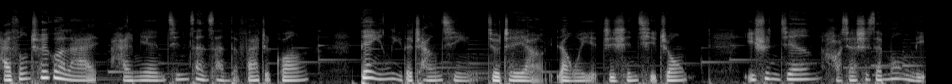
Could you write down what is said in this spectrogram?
海风吹过来，海面金灿灿的发着光，电影里的场景就这样让我也置身其中，一瞬间好像是在梦里，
